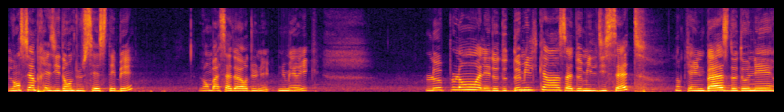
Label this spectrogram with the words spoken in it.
l'ancien président du CSTB, l'ambassadeur du numérique. Le plan, elle est de 2015 à 2017. Donc, il y a une base de données,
